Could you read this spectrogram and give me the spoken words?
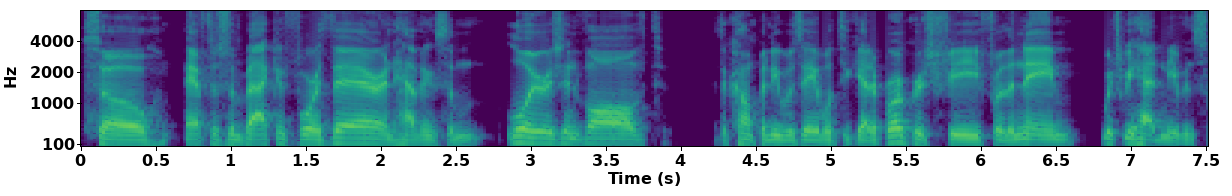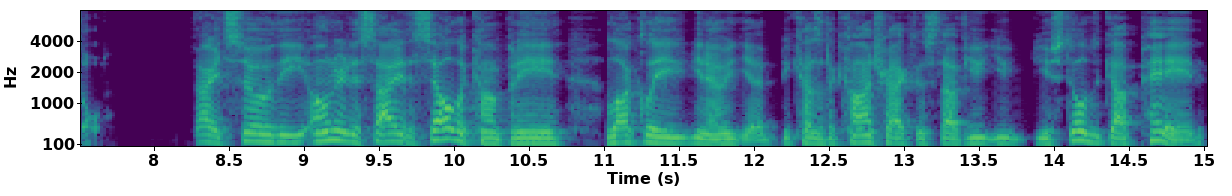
So after some back and forth there and having some lawyers involved, the company was able to get a brokerage fee for the name, which we hadn't even sold. All right, so the owner decided to sell the company. Luckily, you know, because of the contract and stuff, you you you still got paid.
